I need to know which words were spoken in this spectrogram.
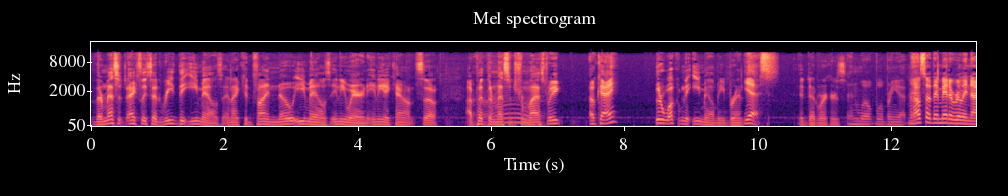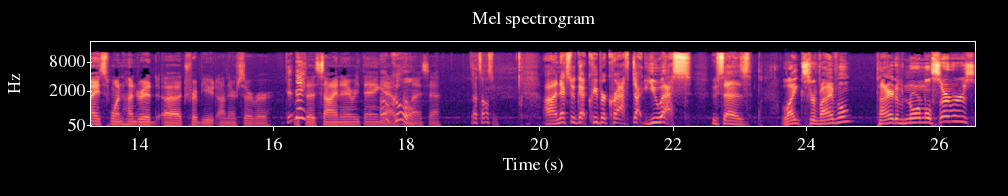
their message actually said, read the emails, and I could find no emails anywhere in any account. So I put their message from last week. Okay. They're welcome to email me, Brent. Yes. at Dead Workers. and we'll we'll bring you up. And also, they made a really nice 100 uh, tribute on their server. Did with they? the sign and everything. Oh, yeah, it real cool. nice. Yeah. That's awesome. Uh, next, we've got creepercraft.us, who says, Like survival? Tired of normal servers?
